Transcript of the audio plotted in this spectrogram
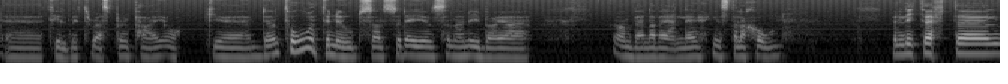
eh, till mitt Raspberry Pi och eh, den tog inte Noobs alltså. Det är ju en sån här nybörjare användarvänlig installation. Men lite efter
